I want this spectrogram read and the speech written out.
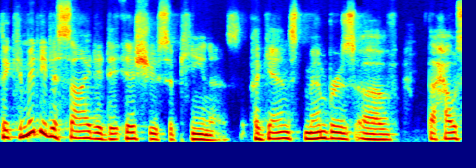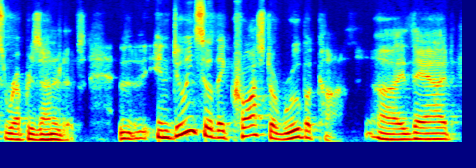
the committee decided to issue subpoenas against members of the House of Representatives. In doing so, they crossed a Rubicon uh, that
